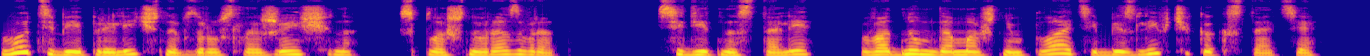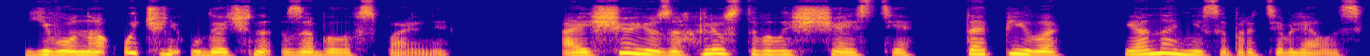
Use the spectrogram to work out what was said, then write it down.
Вот тебе и приличная взрослая женщина, сплошной разврат. Сидит на столе, в одном домашнем платье, без лифчика, кстати. Его она очень удачно забыла в спальне. А еще ее захлестывало счастье, топило, и она не сопротивлялась.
